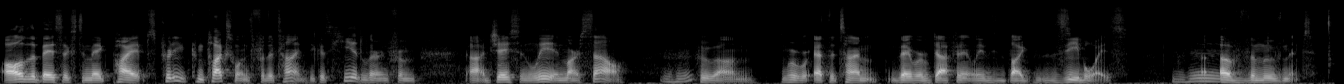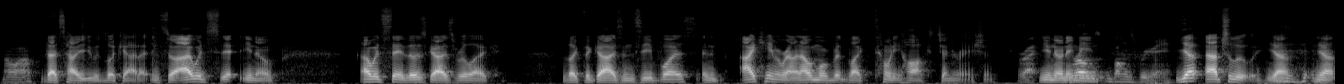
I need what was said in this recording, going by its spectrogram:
all of the basics to make pipes, pretty complex ones for the time, because he had learned from uh, Jason Lee and Marcel, who um, were at the time they were definitely like Z boys of the movement Oh wow. that's how you would look at it. And so I would say, you know, I would say those guys were like, like the guys in Z Boys, and I came around. I was more like Tony Hawk's generation. Right. You know what I mean? Bones Brigade. Yep, absolutely. Yeah, yeah.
